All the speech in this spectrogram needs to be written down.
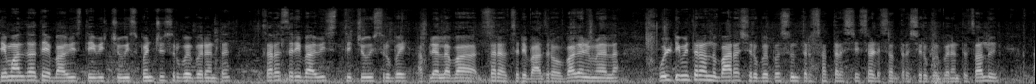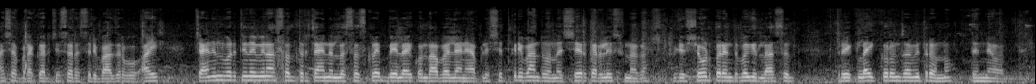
ते माल जाते बावीस तेवीस चोवीस पंचवीस रुपयेपर्यंत सरासरी बावीस ते चोवीस रुपये आपल्याला बा सरासरी बाजारभाव बघायला मिळाला. उलटी मित्रांनो बाराशे रुपयेपासून तर सतराशे साडेसतराशे रुपयेपर्यंत चालू आहे. अशा प्रकारचे सरासरी बाजारभाव आहे चॅनलवरती नवीन असाल तर चॅनलला सबस्क्राईब बेल ऐकून दाबायला आणि आपल्या शेतकरी बांधवांना शेअर करायला विसरू नका. व्हिडिओ शेवटपर्यंत बघितला असेल तर एक लाईक करून जा मित्रांनो. धन्यवाद.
